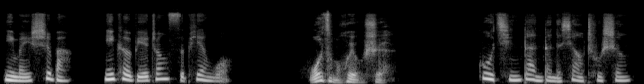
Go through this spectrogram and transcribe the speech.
你没事吧？你可别装死骗我。”“我怎么会有事？”顾青淡淡的笑出声。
